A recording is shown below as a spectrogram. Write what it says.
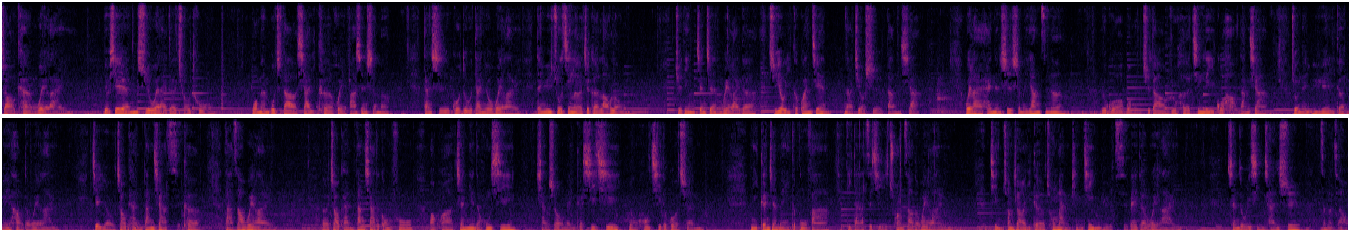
照看未来。有些人是未来的囚徒，我们不知道下一刻会发生什么，但是过度担忧未来，等于住进了这个牢笼。决定真正未来的只有一个关键，那就是当下。未来还能是什么样子呢？如果我们知道如何尽力过好当下，就能预约一个美好的未来。借由照看当下此刻，打造未来。而照看当下的功夫，包括正念的呼吸，享受每个吸气与呼气的过程。你跟着每一个步伐，抵达自己创造的未来。请创造一个充满平静与慈悲的未来。深度一行禅师怎么走？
